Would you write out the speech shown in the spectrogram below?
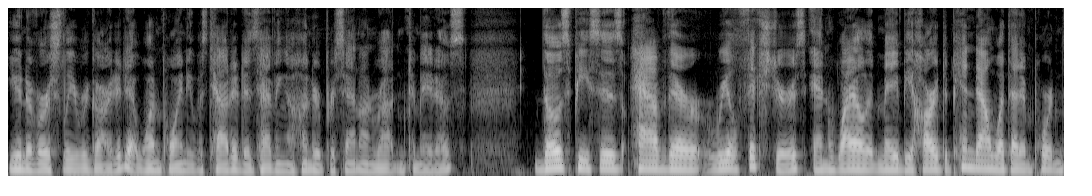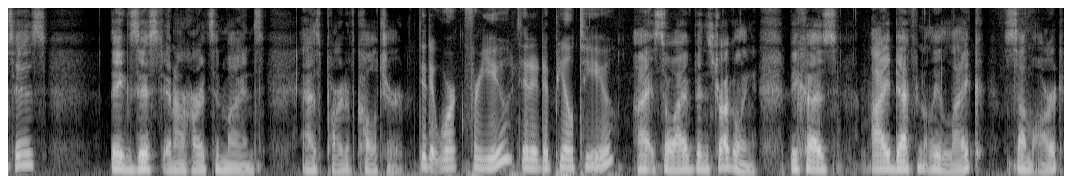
universally regarded. At one point, it was touted as having 100% on Rotten Tomatoes. Those pieces have their real fixtures, and while it may be hard to pin down what that importance is, They exist in our hearts and minds as part of culture. Did it work for you? Did it appeal to you? I, so I've been struggling because I definitely like some art,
